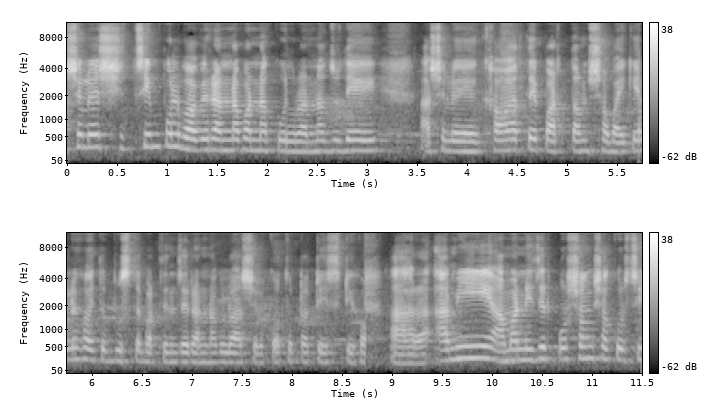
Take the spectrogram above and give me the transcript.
আসলে সিম্পলভাবে রান্না বান্না করি। রান্না যদি আসলে খাওয়াতে পারতাম সবাইকে হলে হয়তো বুঝতে পারতেন যে রান্নাগুলো আসলে কতটা টেস্টি হয়। আর আমি আমার নিজের প্রশংসা করছি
